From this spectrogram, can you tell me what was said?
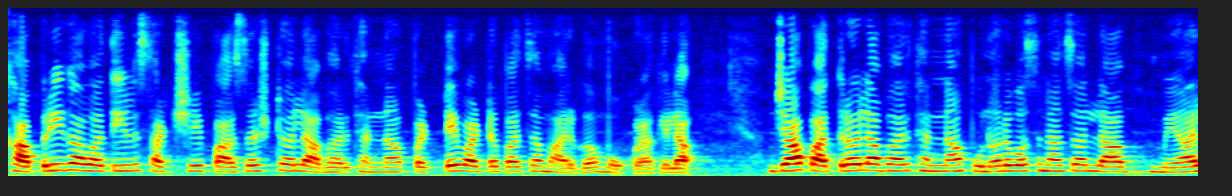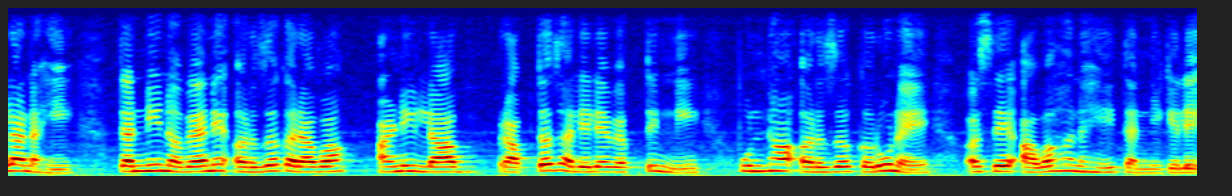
खापरी गावातील सातशे पासष्ट लाभार्थ्यांना पट्टे वाटपाचा मार्ग मोकळा केला. ज्या पात्र लाभार्थ्यांना पुनर्वसनाचा लाभ मिळाला नाही त्यांनी नव्याने अर्ज करावा आणि लाभ प्राप्त झालेल्या व्यक्तींनी पुन्हा अर्ज करू नये असे आवाहनही त्यांनी केले.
